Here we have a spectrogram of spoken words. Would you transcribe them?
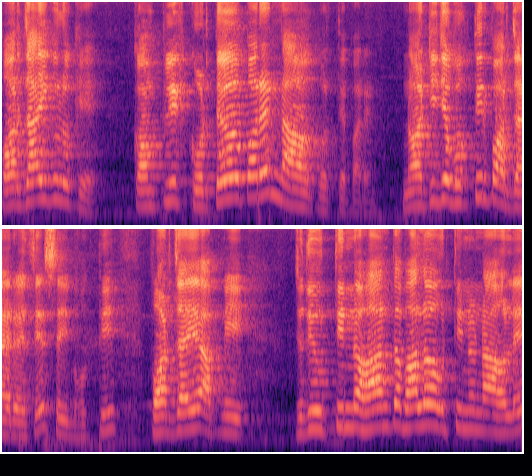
পর্যায়গুলোকে কমপ্লিট করতেও পারেন, নাও করতে পারেন। নয়টি যে ভক্তির পর্যায় রয়েছে, সেই ভক্তি পর্যায়ে আপনি যদি উত্তীর্ণ হন, তো ভালো। উত্তীর্ণ না হলে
